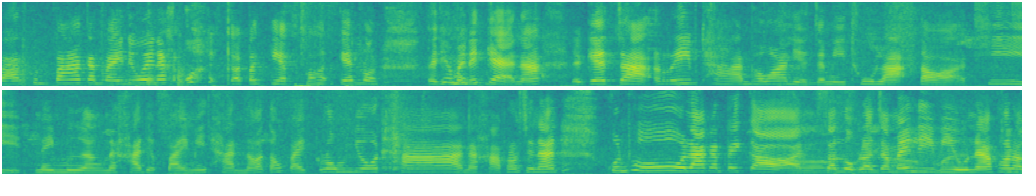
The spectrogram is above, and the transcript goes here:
ร้านคุณป้ากันไว้ด้วยนะคะโอ้ยก็ตะเกียบเกตหล่นแต่ยังไม่ได้แกะนะเดี๋ยวเกตจะรีบทาน เพราะว่าเดี๋ยวจะมีธุระต่อที่ในเมืองนะคะ เดี๋ยวไปไม่ทันเนาะต้องไปกรมโยธานะคะ เพราะฉะนั้นคุณภูลากันไปก่อนอ๋อสรุปเราจะไม่รีวิวนะ เพราะเรา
